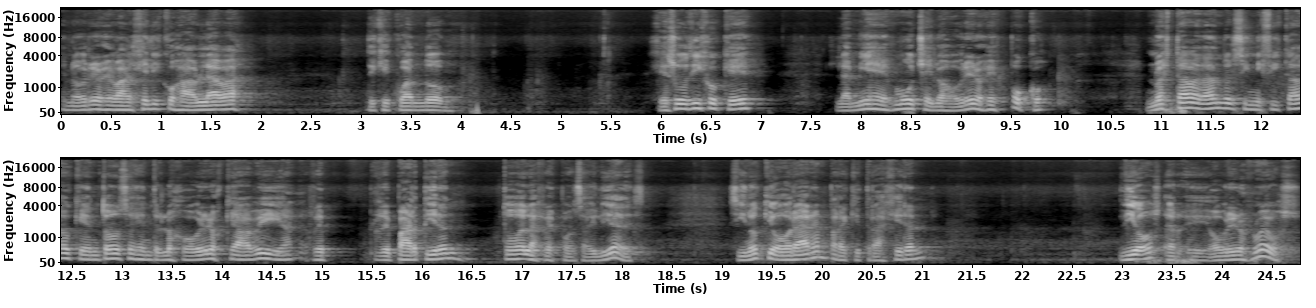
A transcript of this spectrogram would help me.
en Obreros Evangélicos hablaba de que cuando Jesús dijo que la mies es mucha y los obreros es poco, no estaba dando el significado que entonces entre los obreros que había repartieran todas las responsabilidades, sino que oraran para que trajeran Dios er, eh, obreros nuevos.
